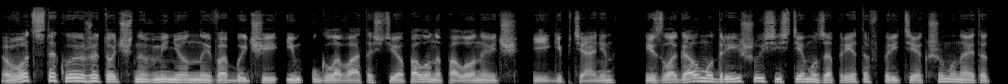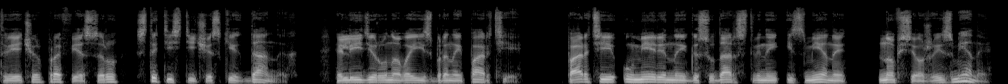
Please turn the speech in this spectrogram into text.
Вот с такой уже точно вмененной в обычай им угловатостью Аполлон Аполлонович, египтянин, излагал мудрейшую систему запретов притекшему на этот вечер профессору статистических данных, лидеру новоизбранной партии, партии умеренной государственной измены, но все же измены,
